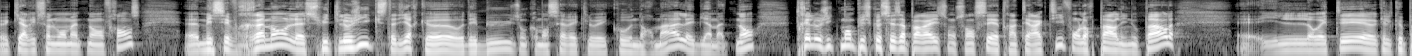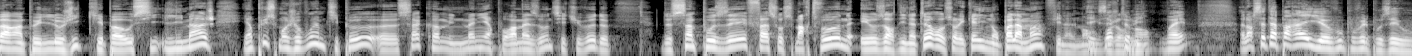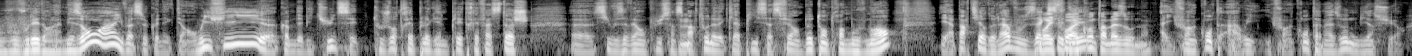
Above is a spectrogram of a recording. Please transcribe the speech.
euh, qui arrive seulement maintenant en France. Euh, mais c'est vraiment la suite logique, c'est-à-dire qu'au début, ils ont commencé avec le Echo normal, et bien maintenant, très logiquement, puisque ces appareils sont censés être interactifs, on leur parle, ils nous parlent. euh, Il aurait été quelque part un peu illogique qu'il n'y ait pas aussi l'image. Et en plus, moi, je vois un petit peu ça comme une manière pour Amazon, si tu veux, de, de s'imposer face aux smartphones et aux ordinateurs sur lesquels ils n'ont pas la main finalement. Exactement. Ouais. Alors cet appareil, euh, vous pouvez le poser où vous voulez dans la maison. hein. Il va se connecter en Wi-Fi. euh, comme d'habitude, c'est toujours très plug and play, très fastoche. Euh, si vous avez en plus un Mm. smartphone avec l'appli, ça se fait en deux temps, trois mouvements. Et à partir de là, vous Bon, accédez. il faut un compte Amazon. Ah, il faut un compte. Ah oui, il faut un compte Amazon, bien sûr.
